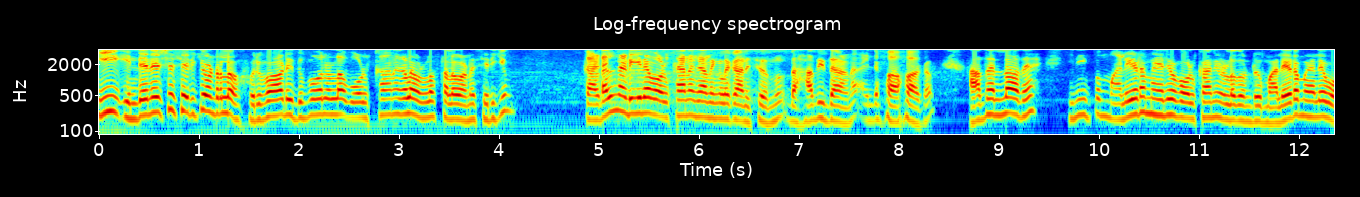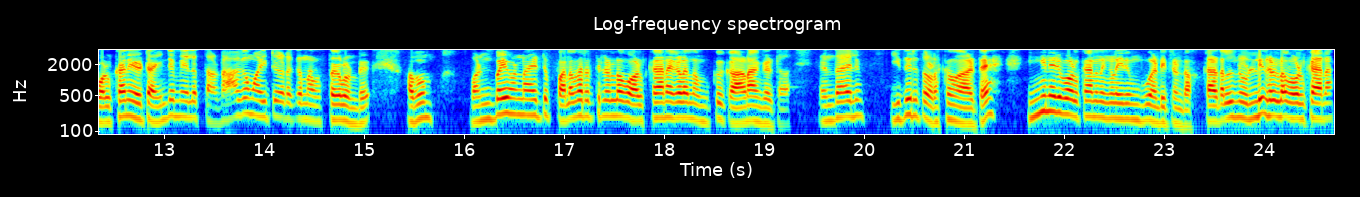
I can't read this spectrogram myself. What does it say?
ഈ ഇന്തോനേഷ്യ ശരിക്കും ഉണ്ടല്ലോ ഒരുപാട് ഇതുപോലുള്ള വോൾക്കാനുകളുള്ള സ്ഥലമാണ്. ശരിക്കും കടലിനടിയിലെ വോൾക്കാനം ഞാൻ നിങ്ങളെ കാണിച്ചു തന്നു. ദാ അത് ഇതാണ് അതിന്റെ ഭാഗം അതല്ലാതെ ഇനിയിപ്പം മലയുടെ മേലെ വോൾക്കാനം ഉള്ളതുണ്ട്. മലയുടെ മേലെ വോൾക്കാനായിട്ട് അതിന്റെ മേലെ തടാകമായിട്ട് കിടക്കുന്ന അവസ്ഥകളുണ്ട്. അപ്പം വൺ ബൈ വൺ ആയിട്ട് പലതരത്തിലുള്ള വോൾക്കാനകളെ നമുക്ക് കാണാൻ കേട്ടോ. എന്തായാലും ഇതൊരു തുടക്കമാകട്ടെ. ഇങ്ങനെ ഒരു വോൾക്കാന നിങ്ങൾ ഇതിനു മുമ്പ് കണ്ടിട്ടുണ്ടോ? കടലിനുള്ളിലുള്ള വോൾക്കാന.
